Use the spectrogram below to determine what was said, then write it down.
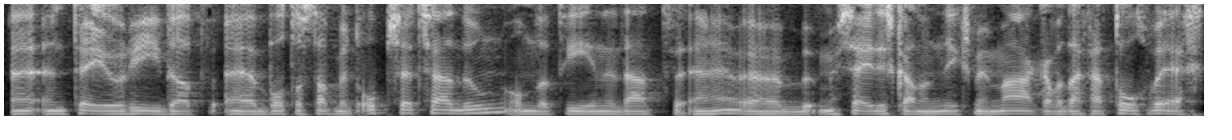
uh, een theorie dat uh, Bottas dat met opzet zou doen. Omdat hij inderdaad, Mercedes kan hem niks meer maken, want hij gaat toch weg.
